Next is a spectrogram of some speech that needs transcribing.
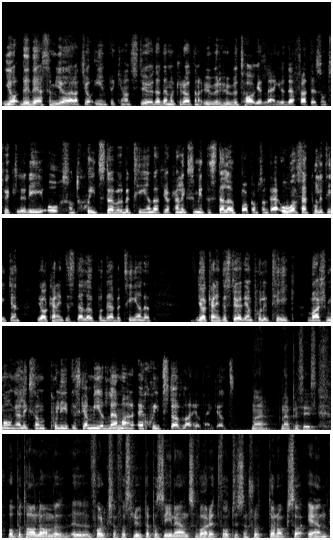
jag, det är det som gör att jag inte kan stödja Demokraterna överhuvudtaget längre. Därför att det är sånt hyckleri och sånt skitstövelbeteende att jag kan liksom inte ställa upp bakom sånt där. Oavsett politiken. Jag kan inte ställa upp på det beteendet jag kan inte stödja en politik vars många liksom, politiska medlemmar är skitstövlar helt enkelt. Nej, nej precis. Och på tal om eh, folk som får sluta på CNN så var det 2017 också en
